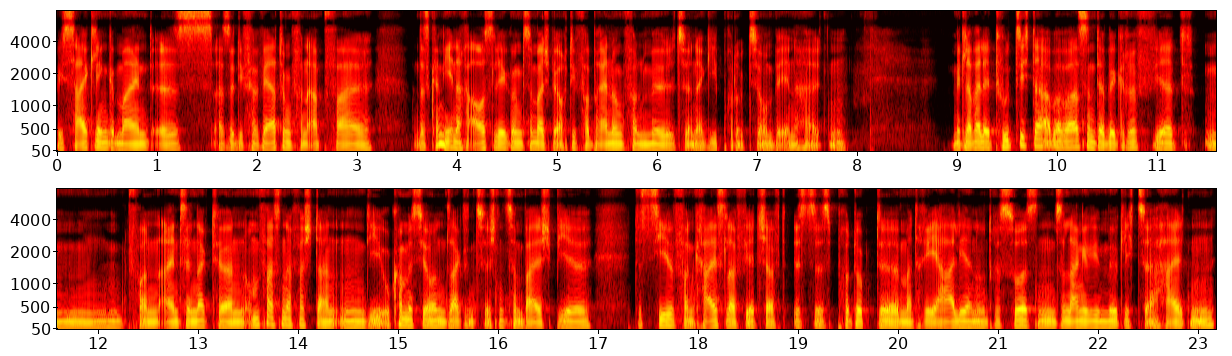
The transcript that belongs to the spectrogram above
Recycling gemeint ist, also die Verwertung von Abfall. Und das kann je nach Auslegung zum Beispiel auch die Verbrennung von Müll zur Energieproduktion beinhalten. Mittlerweile tut sich da aber was und der Begriff wird mh, mm, von einzelnen Akteuren umfassender verstanden. Die EU-Kommission sagt inzwischen zum Beispiel, das Ziel von Kreislaufwirtschaft ist es, Produkte, Materialien und Ressourcen so lange wie möglich zu erhalten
